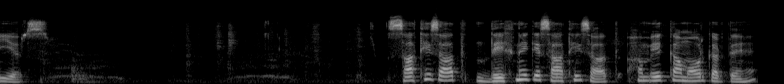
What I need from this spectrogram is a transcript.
ears साथ ही साथ, देखने के साथ ही साथ, हम एक काम और करते हैं।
